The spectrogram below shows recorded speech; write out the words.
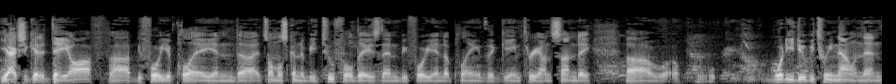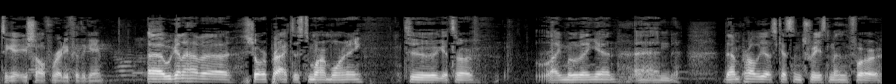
you actually get a day off uh, before you play, and uh, it's almost going to be two full days then before you end up playing the game three on Sunday. Uh, what do you do between now and then to get yourself ready for the game? Uh, we're gonna have a short practice tomorrow morning to get our like moving in, and then probably just get some treatment for.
